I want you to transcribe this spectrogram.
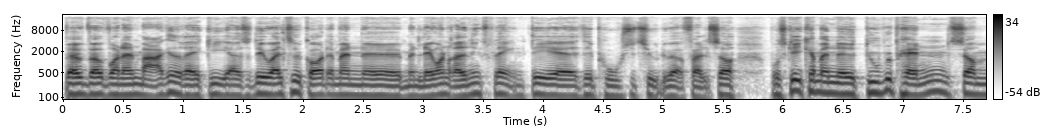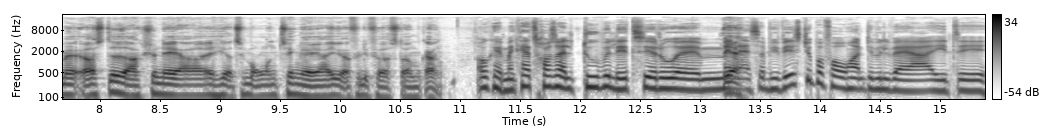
hvordan markedet reagerer. Altså, det er jo altid godt, at man, øh, man laver en redningsplan. Det er, det er positivt i hvert fald. Så måske kan man øh, duppe panden som øh, Ørsted-aktionær her til morgen, tænker jeg i hvert fald i første omgang. Okay, man kan trods alt duppe lidt, siger du. Øh, men ja. altså, vi vidste jo på forhånd, det ville være et, øh,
